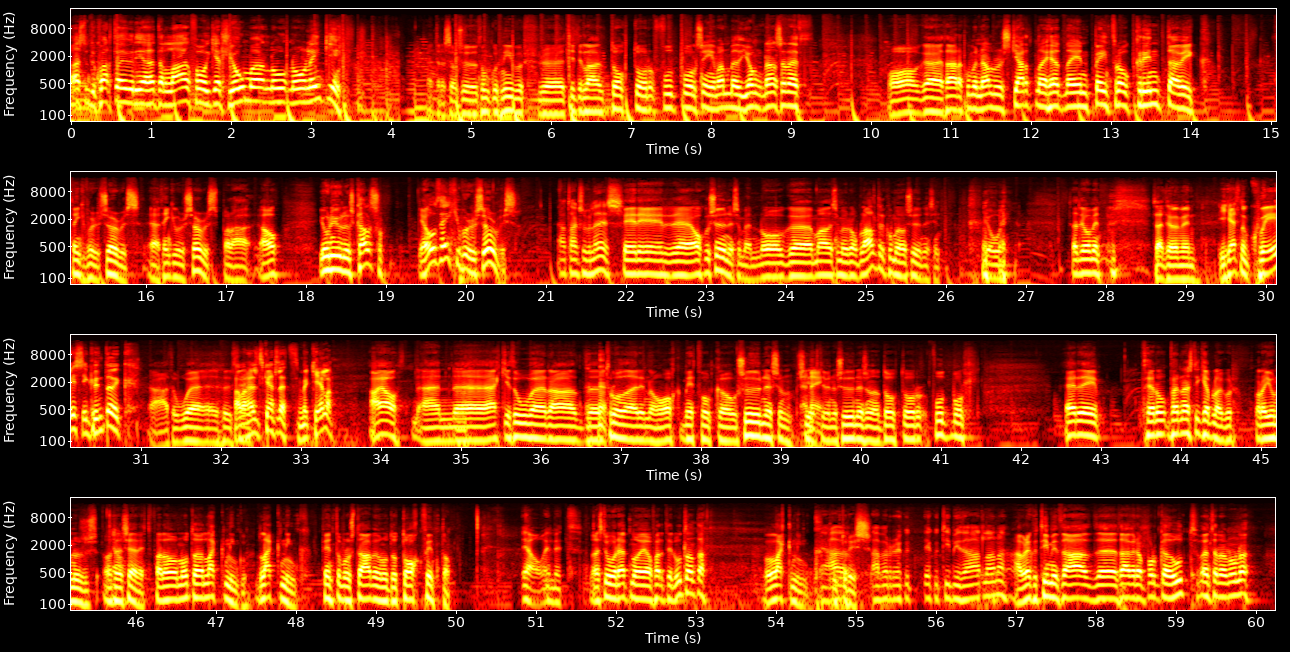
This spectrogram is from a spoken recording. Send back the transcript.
Það stundu kvarta yfir í að þetta lag fá ekki að hljóma nógu nó lengi. Þetta er að sjálfsögðu þungur hnífur, uh, titilag Dr. Fútból sem ég vann með Young Nazareth og uh, það er að koma inn alveg stjarnar hérna inn beint frá Grindavík. Thank you for your service. Yeah, thank you for your service. Bara, já, Jón Július Karlsson. Já, thank you for your service. Já, takk svo við leiðis. Fyrir uh, okkur suðunisamenn og uh, maður sem hefur aldrei komið á suðunisin. Jói. Sætli og minn. Sætjóðum minn. Ég held nú quiz í Grindavík. Já, þú... Uh, Það var heldur skemmtilegt með Kela. Já, já, en uh, ekki þú verð að uh, tróða þær inn á okk mitt fólk á Suðunesun, síðusti vinnu Suðunesun á Dóttor Fútból Er þið, þegar þú fer næst í keflagur bara Jónus á þennan segja reitt farað á að nota lagningu, lagning 15 múl stafi og nota DOC 15 Já, einmitt. Næstu voru efn og ég að fara til útlanda lagning.is það verður eitthvað, eitthvað tími í það allana. Það var einhver tími það, uh, það er verið að borgað út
